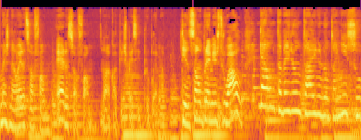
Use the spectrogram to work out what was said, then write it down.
Mas não, era só fome. Era só fome. Não há qualquer espécie de problema. Tensão pré-menstrual? Não, também não tenho, não tenho isso.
